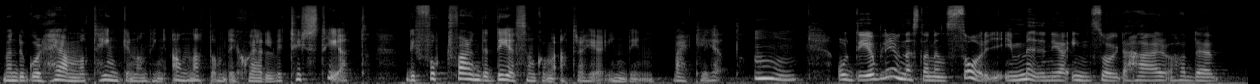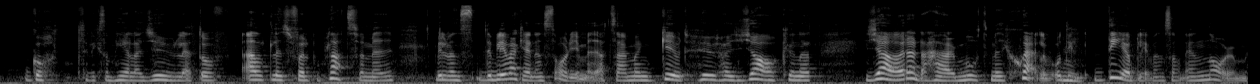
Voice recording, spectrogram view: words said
men du går hem och tänker någonting annat om dig själv i tysthet. Det är fortfarande det som kommer attrahera in din verklighet. Mm. Och det blev nästan en sorg i mig när jag insåg det här och hade gått liksom hela hjulet och allt lite föll på plats för mig. Det blev verkligen en sorg i mig att så men gud, hur har jag kunnat göra det här mot mig själv? Och det, mm. det blev en sån enorm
